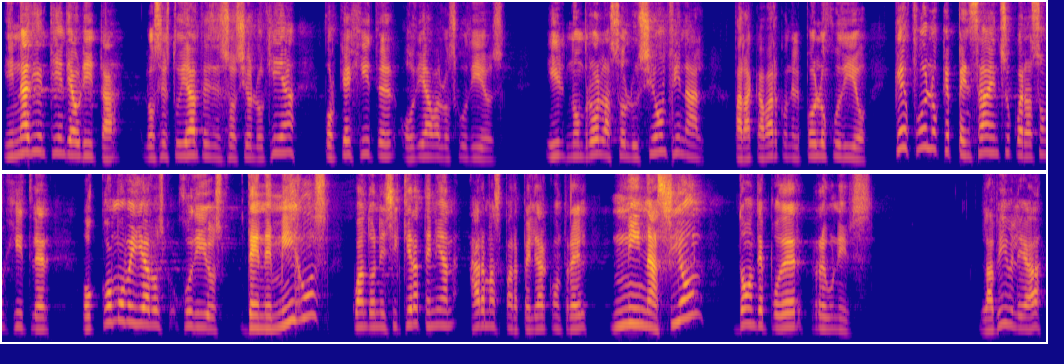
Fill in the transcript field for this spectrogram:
Y nadie entiende ahorita, los estudiantes de sociología, por qué Hitler odiaba a los judíos y nombró la solución final para acabar con el pueblo judío. ¿Qué fue lo que pensaba en su corazón Hitler o cómo veía a los judíos de enemigos cuando ni siquiera tenían armas para pelear contra él, ni nación donde poder reunirse? La Biblia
